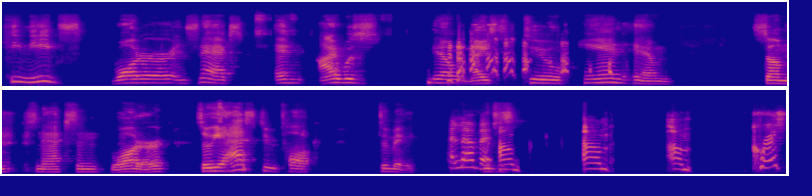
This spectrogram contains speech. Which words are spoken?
he needs water and snacks, and I was, you know, nice to hand him some snacks and water. So he has to talk to me. I love it. Um, um, um, Chris,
